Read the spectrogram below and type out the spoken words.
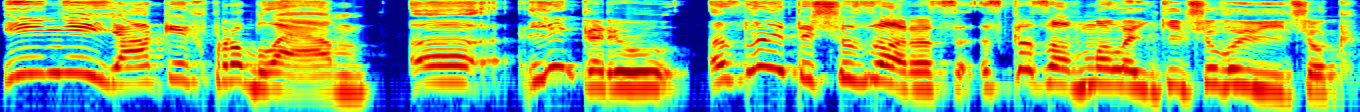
і ніяких проблем. Е, лікарю, а знаєте, що зараз сказав маленький чоловічок?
